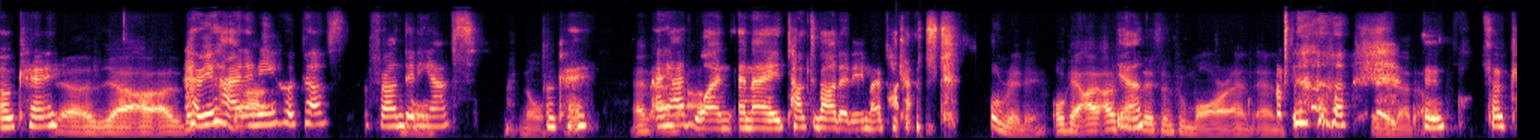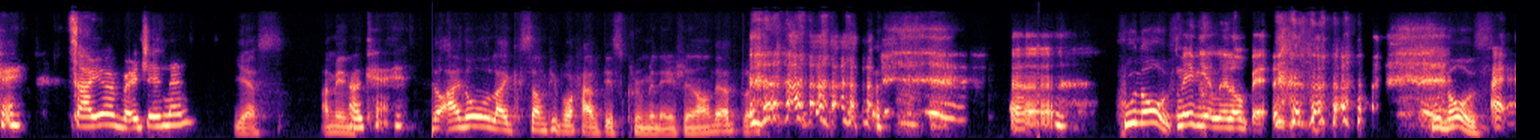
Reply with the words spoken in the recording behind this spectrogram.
okay yeah, yeah. I- have you had yeah, any hookups from dating No. apps No. okay And i had I- one and i talked about it in my podcast Oh really? Okay, I, I should Yeah. listen to more and and that out. it's okay so are you a virgin then Yes. I mean, okay no, I know like some people have discrimination on that, but uh, who knows? maybe a little bit Who knows? I,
